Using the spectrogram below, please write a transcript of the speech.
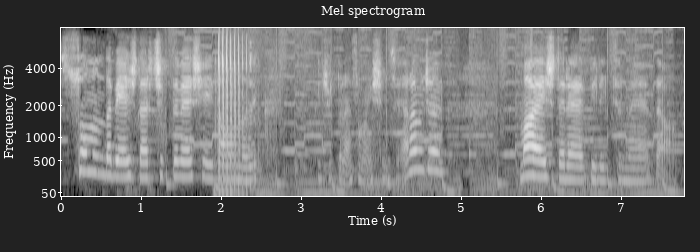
Sonunda bir ejder çıktı ve şeyi tamamladık. Küçük prens ama işimize yaramayacak. Mavi ejdere biriktirmeye devam.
